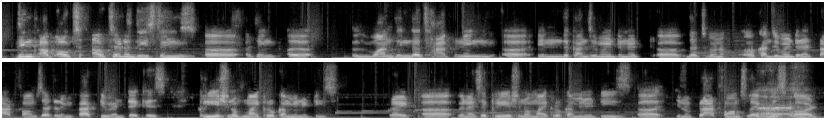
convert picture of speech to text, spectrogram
I think outside of these things, uh, I think uh, one thing that's happening uh, in the consumer internet uh, that's going to consumer internet platforms that will impact event tech is creation of micro communities, right? when I say creation of micro communities, you know, platforms like Discord,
